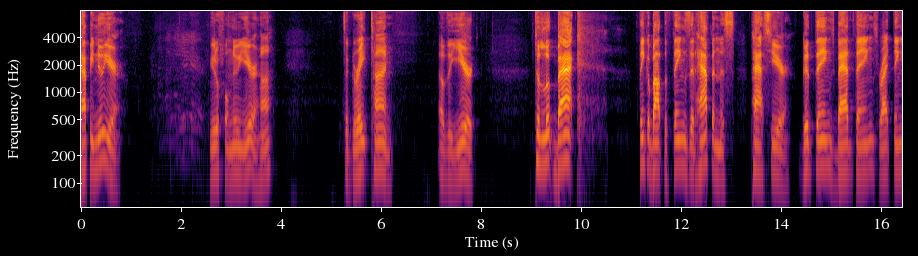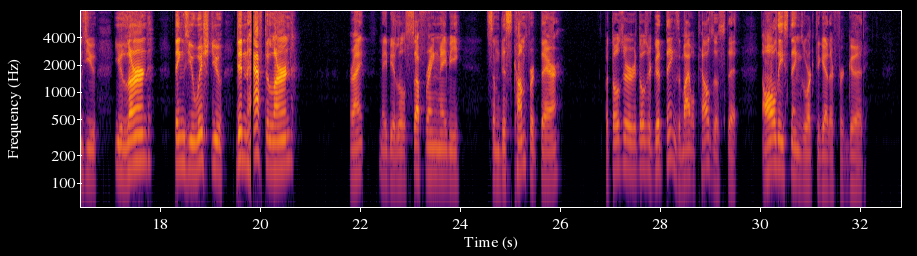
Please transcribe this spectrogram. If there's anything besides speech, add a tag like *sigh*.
Happy New Year. Beautiful New Year, huh? It's a great time of the year to look back, think about the things that happened this past year good things, bad things, right? Things you, you learned, things you wished you didn't have to learn, right? Maybe a little suffering, maybe some discomfort there. But those are those are good things. The Bible tells us that all these things work together for good.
